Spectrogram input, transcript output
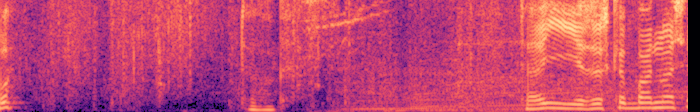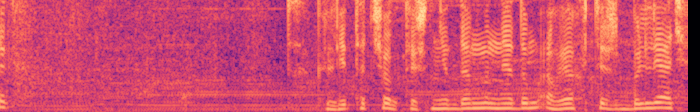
О! Так. Та їжеш кабаносик. Так, літачок, ти ж не до мене дум... Ах ти ж, блядь.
